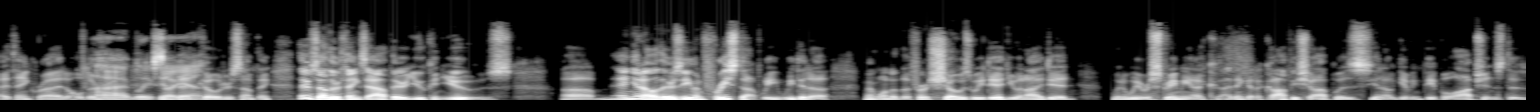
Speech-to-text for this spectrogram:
I think, right? A whole different I believe so. embed Yeah. code or something. There's other things out there you can use. Um, and you know, there's even free stuff. We we did a one of the first shows we did. You and I did when we were streaming. I think at a coffee shop was you know giving people options to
